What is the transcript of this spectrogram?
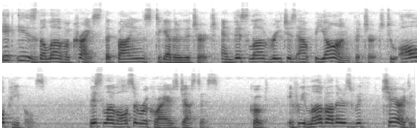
It is the love of Christ that binds together the church, and this love reaches out beyond the church to all peoples. This love also requires justice. Quote, if we love others with charity,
